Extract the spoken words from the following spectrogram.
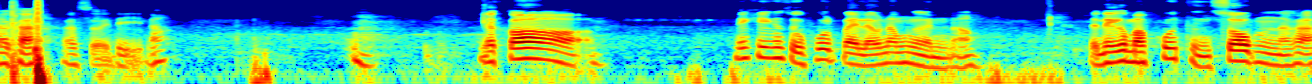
นะคะก็สวยดีเนาะแล้วก็ นี่คิดกันสู่พูดไปแล้วน้ำเงินเนาะแต่นี้ก็มาพูดถึงส้มนะคะ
